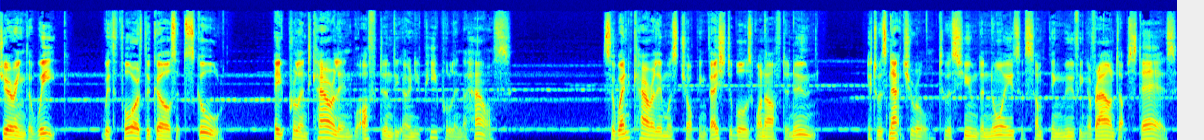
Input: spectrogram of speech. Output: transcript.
During the week, with four of the girls at school, April and Carolyn were often the only people in the house. So when Carolyn was chopping vegetables one afternoon, it was natural to assume the noise of something moving around upstairs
